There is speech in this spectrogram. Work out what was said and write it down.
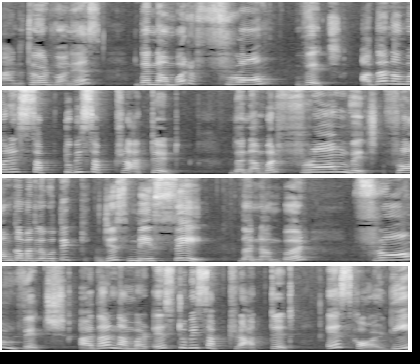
and third one is the number from which other number is sub to be subtracted the number from which from का मतलब होता है जिस में से the number from which other number is to be subtracted is called the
